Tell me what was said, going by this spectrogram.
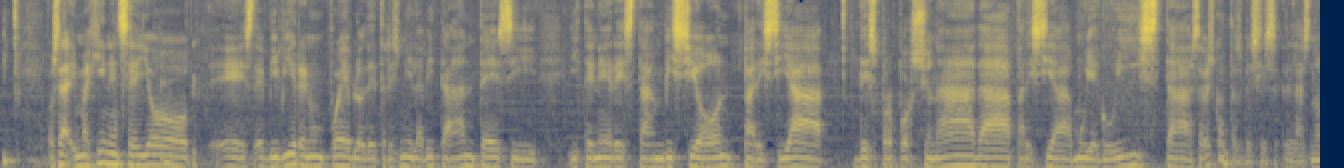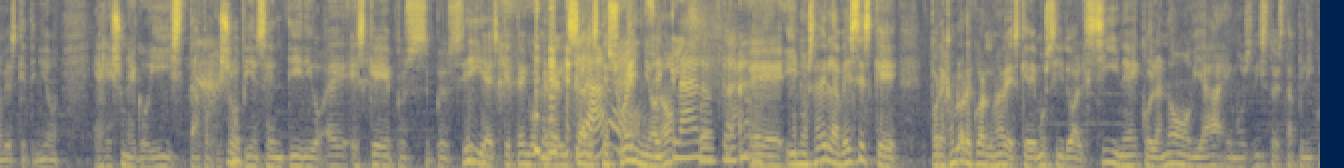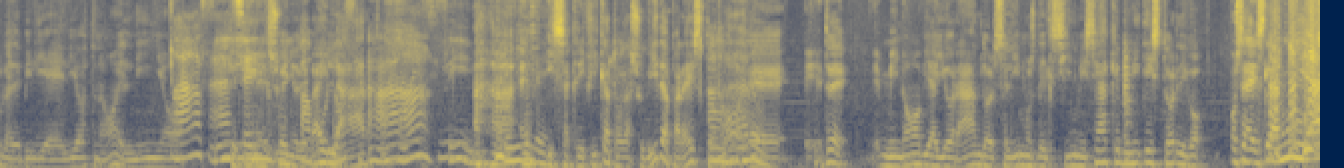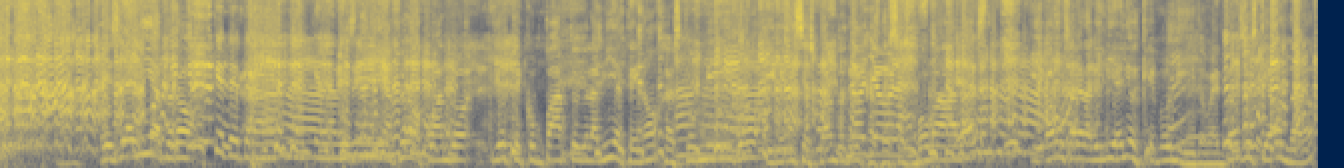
o sea imagínense yo es, vivir en un pueblo de 3.000 habitantes y, y tener esta ambición, parecía desproporcionada, parecía muy egoísta. ¿Sabes cuántas veces las novias que he tenido, eres un egoísta porque solo piensa en ti? Digo, eh, es que, pues, pues, sí, es que tengo que realizar Claro, este sueño, sí, ¿no? claro, claro. Eh, y no sabes las veces que, por ejemplo, recuerdo una vez que hemos ido al cine con la novia, hemos visto esta película de Billy Elliot, ¿no? El niño Ah, sí. que sí. tiene el sueño de Fabulosa. bailar. Sí. Ajá, y sacrifica toda su vida para esto, ¿no? Claro. Eh, entonces, mi novia llorando, salimos del cine, me dice, ah, qué bonita historia. Digo, o sea, es la mía, es la mía, pero... ¿Crees que te que Es la mía, pero cuando yo te comparto yo la mía, te enojas conmigo y me dices cuando No dejas de esas bobadas y vamos a ver a Billy Elliot, qué bonito. Entonces, ¿qué onda, no?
